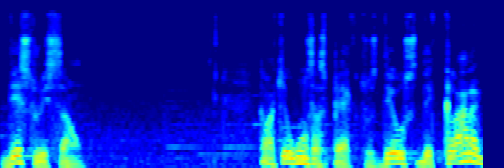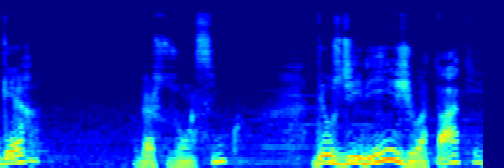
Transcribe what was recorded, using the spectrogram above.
destruição então, aqui alguns aspectos. Deus declara guerra, versos 1 a 5. Deus dirige o ataque,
